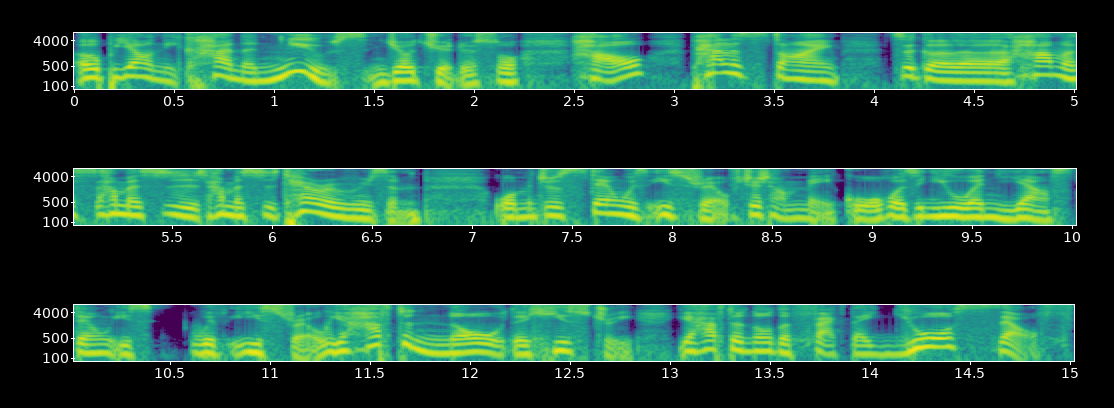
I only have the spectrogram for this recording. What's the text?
而不要你看了 news 你就觉得说好 Palestine 这个 Hamas 他们是他们是 terrorism，我们就 stand with Israel，就像美国或者是 UN 一样 stand with with Israel。You have to know the history. You have to know the fact that yourself,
